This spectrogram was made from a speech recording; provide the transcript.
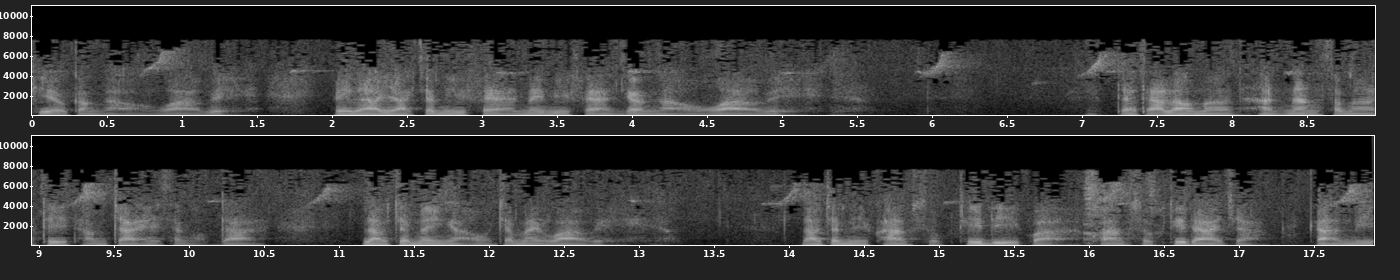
เที่ยวก็เหงาว้าเหว เวลาอยากจะมีแฟนไม่มีแฟนก็เหงาว้าเหวแต่ถ้าเรามาหัดนั่งสมาธิทำใจให้สงบได้ เราจะไม่เหงาจะไม่ว้าเหวเราจะมีความสุขที่ดีกว่า ความสุขที่ได้จากการมี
